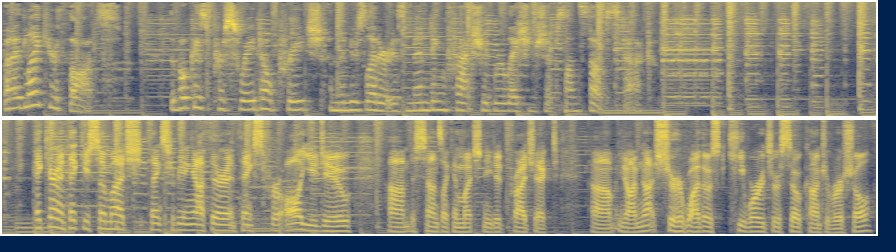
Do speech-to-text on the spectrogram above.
But I'd like your thoughts. The book is Persuade Don't Preach, and the newsletter is Mending Fractured Relationships on Substack. Hey, Karen, thank you so much. Thanks for being out there, and thanks for all you do. Um, this sounds like a much needed project. Um, you know, I'm not sure why those keywords are so controversial.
